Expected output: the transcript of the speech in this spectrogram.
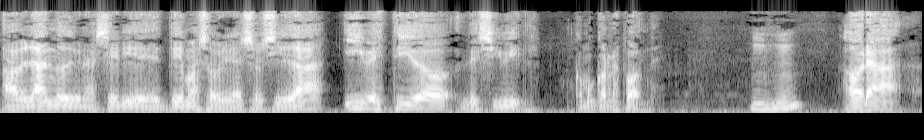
hablando de una serie de temas sobre la sociedad y vestido de civil, como corresponde. Ahora,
